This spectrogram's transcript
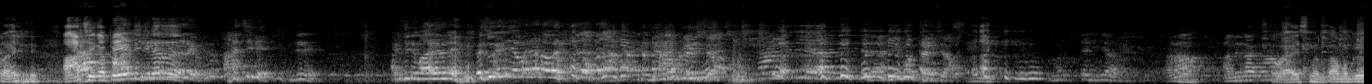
fry Ashika പേടിക്കരുത്. ഗായ്സ് നിർത്താം നമുക്ക്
